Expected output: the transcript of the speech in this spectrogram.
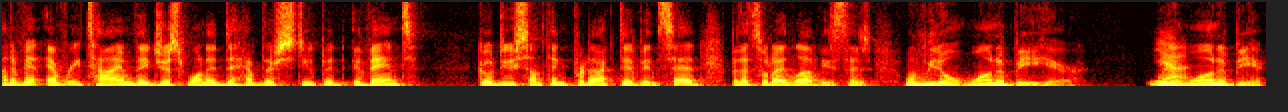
out of it every time they just wanted to have their stupid event. Go do something productive instead. But that's what I love. He says, "Well, we don't want to be here. We Yeah. don't want to be here."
